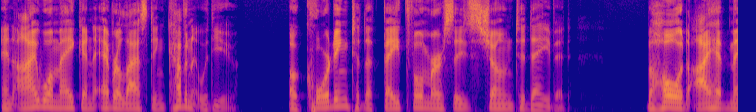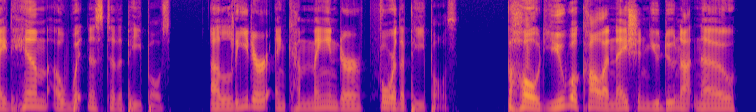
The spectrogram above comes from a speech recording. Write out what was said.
And I will make an everlasting covenant with you, according to the faithful mercies shown to David. Behold, I have made him a witness to the peoples, a leader and commander for the peoples. Behold, you will call a nation you do not know,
